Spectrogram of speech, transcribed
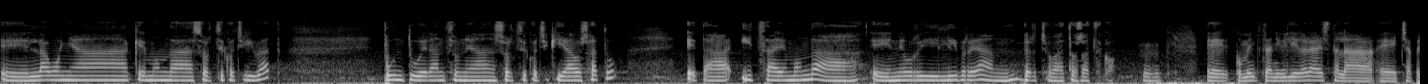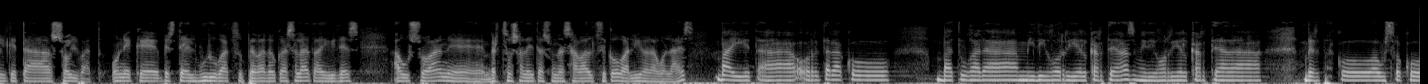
e, laboinak emonda sortziko txiki bat, puntu erantzunean sortziko txikia osatu, eta hitza emonda e, neurri librean bertso bat osatzeko. e, komentetan ibili gara ez dela e, txapelketa soil bat. Honek e, beste helburu bat zupe bat daukazela eta adibidez auzoan e, bertso saletasuna zabaltzeko balio dagoela, ez? Bai, eta horretarako batu gara mirigorri elkarteagaz, mirigorri elkartea da bertako auzoko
